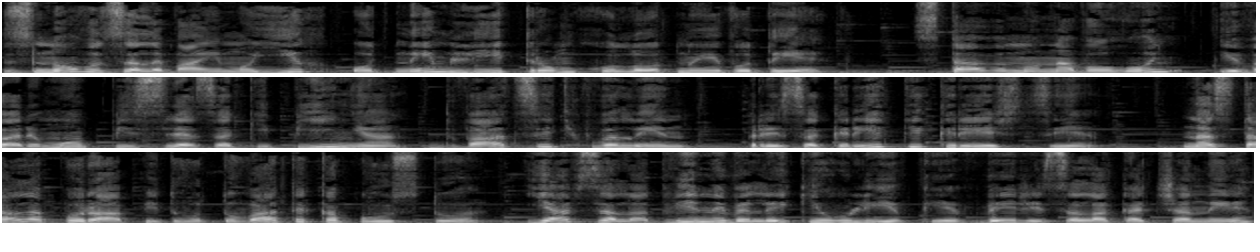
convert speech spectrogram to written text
Знову заливаємо їх одним літром холодної води. Ставимо на вогонь і варимо після закипіння 20 хвилин при закритій кришці. Настала пора підготувати капусту. Я взяла дві невеликі голівки, вирізала качани.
